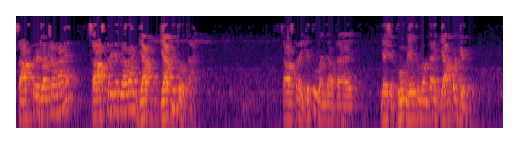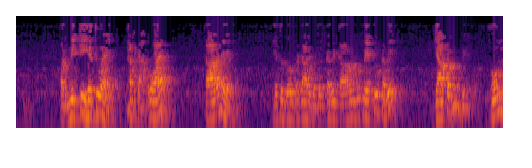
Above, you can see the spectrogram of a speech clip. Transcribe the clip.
शास्त्र लक्षण माने शास्त्र के द्वारा ज्ञापित होता है। शास्त्र हेतु बन जाता है, जैसे धूम हेतु बनता है, ज्ञापक हेतु। और मिट्टी हेतु है, घटका, वो है कारण हेतु। हेतु दो प्रकार के कभी कारण रूप हेतु, कभी ज्ञापक रूप हेतु। धूम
